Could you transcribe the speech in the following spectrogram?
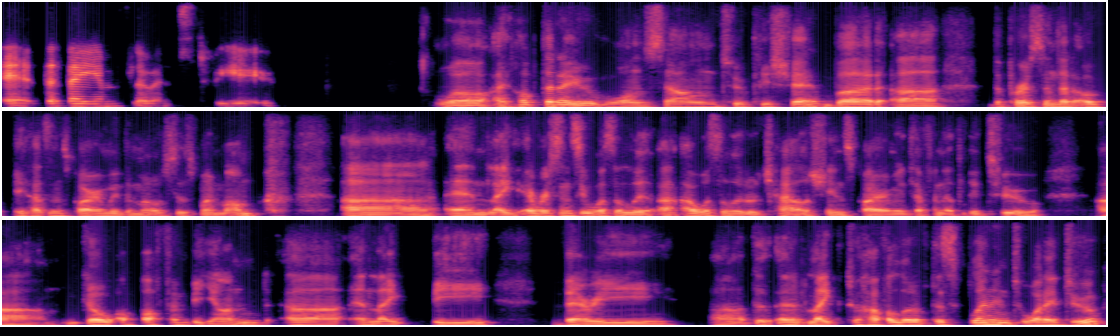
it that they influenced for you? Well, I hope that I won't sound too cliche, but uh, the person that has inspired me the most is my mom. Uh, and like ever since it was a li- I was a little child, she inspired me definitely to um, go above and beyond uh, and like be very uh, uh, like to have a lot of discipline into what I do.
